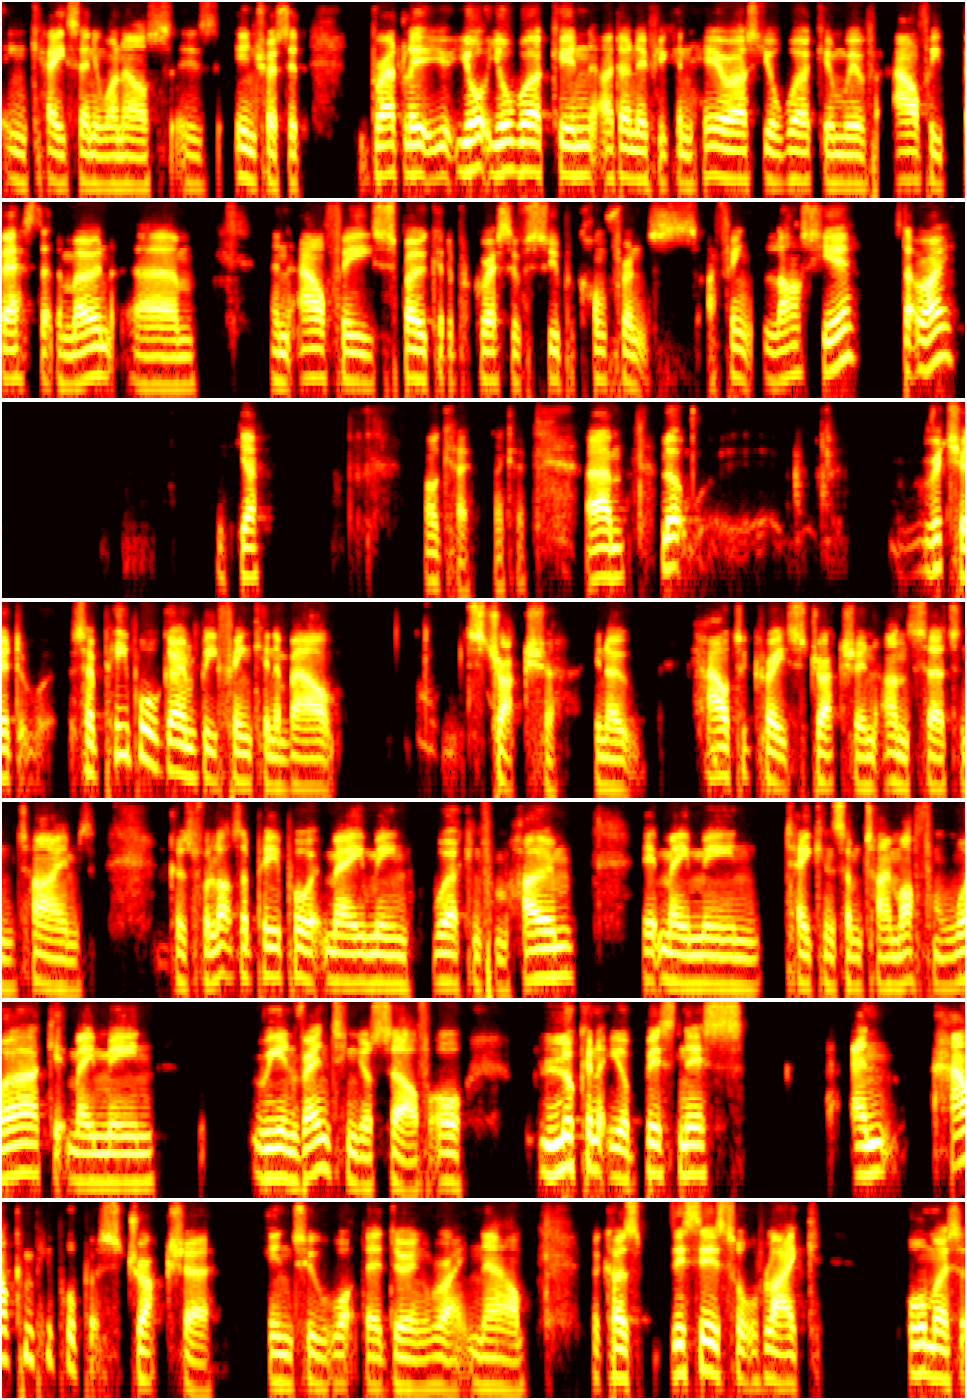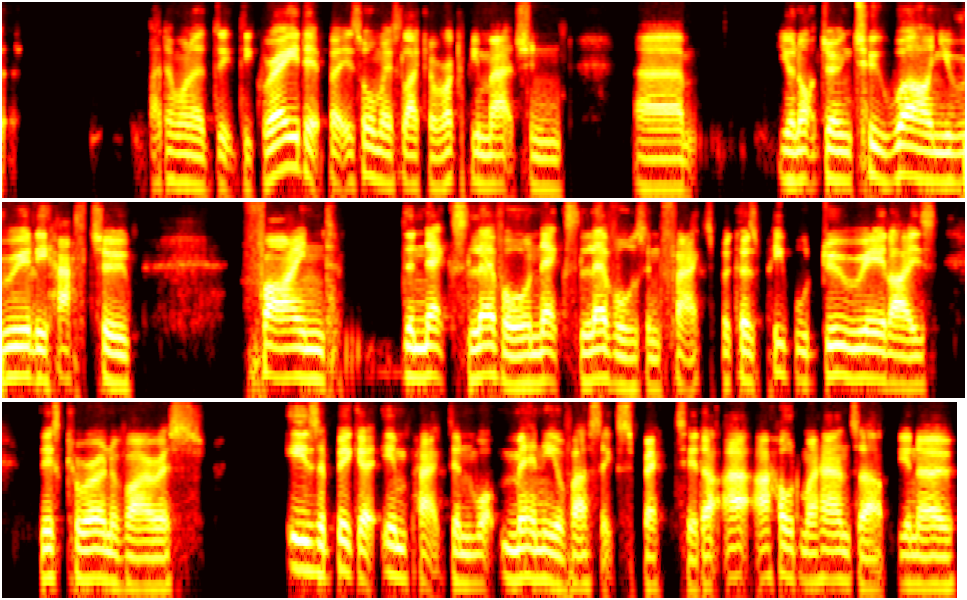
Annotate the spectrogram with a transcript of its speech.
in case anyone else is interested. Bradley, you're you're working. I don't know if you can hear us. You're working with Alfie Best at the moment, um, and Alfie spoke at the Progressive Super Conference. I think last year. Is that right? Yeah. Okay. Okay. Um, look, Richard. So people are going to be thinking about structure. You know, how to create structure in uncertain times because for lots of people it may mean working from home it may mean taking some time off from work it may mean reinventing yourself or looking at your business? And how can people put structure into what they're doing right now? Because this is sort of like almost i don't want to de- degrade it but it's almost like a rugby match and um, you're not doing too well and you really have to find the next level or next levels, in fact, because people do realize this coronavirus is a bigger impact than what many of us expected. I, I hold my hands up, you know.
